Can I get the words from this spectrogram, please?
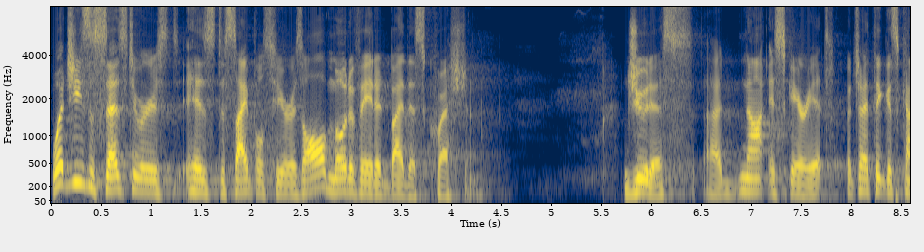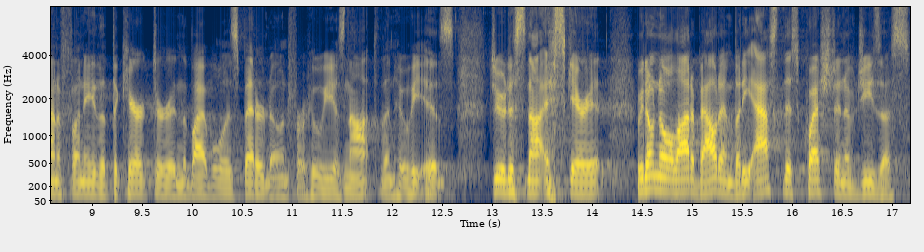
What Jesus says to his, his disciples here is all motivated by this question. Judas, uh, not Iscariot, which I think is kind of funny that the character in the Bible is better known for who he is not than who he is. Judas, not Iscariot. We don't know a lot about him, but he asked this question of Jesus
